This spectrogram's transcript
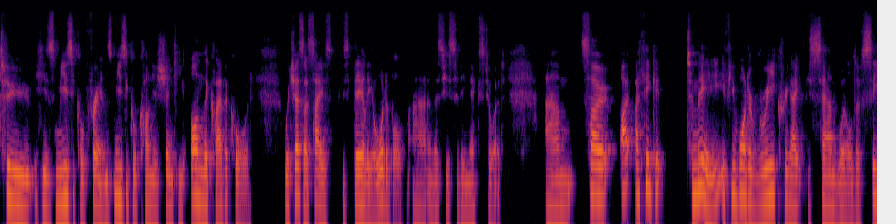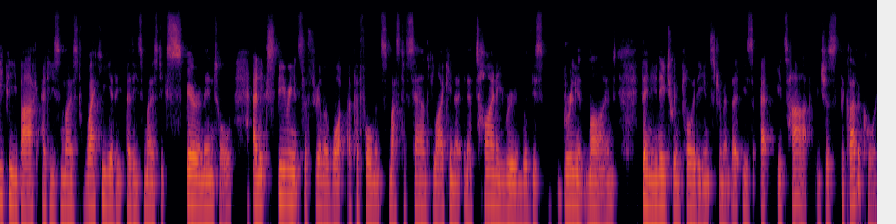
to his musical friends, musical cognoscenti on the clavichord which, as I say, is, is barely audible uh, unless you're sitting next to it. Um, so I, I think it, to me, if you want to recreate this sound world of C.P. Bach at his most wacky, at, his most experimental, and experience the thrill of what a performance must have sounded like in a, in a tiny room with this brilliant mind, then you need to employ the instrument that is at its heart, which is the clavichord.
